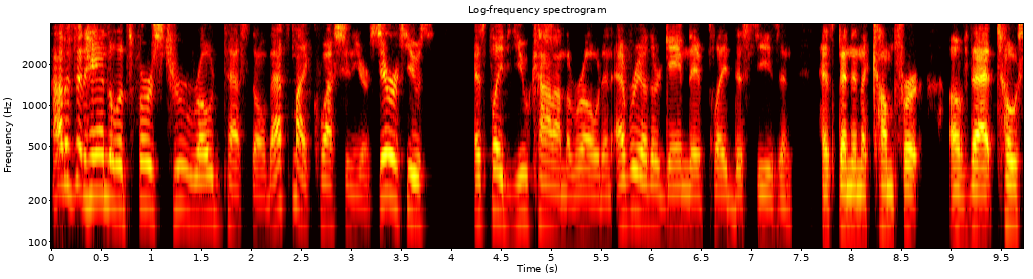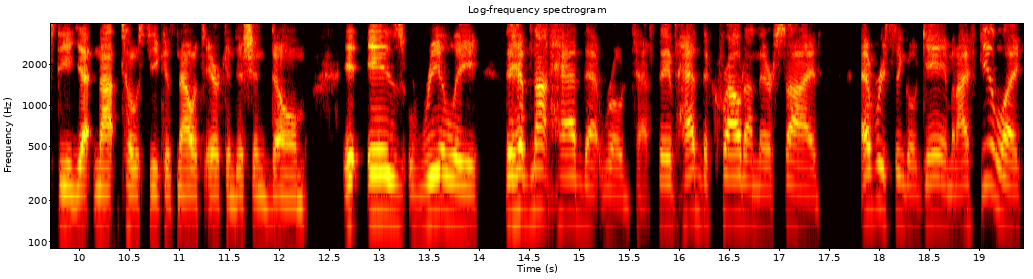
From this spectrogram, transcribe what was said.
How does it handle its first true road test, though? That's my question here. Syracuse has played UConn on the road, and every other game they've played this season has been in the comfort of that toasty yet not toasty because now it's air conditioned dome. It is really they have not had that road test. They've had the crowd on their side every single game, and I feel like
